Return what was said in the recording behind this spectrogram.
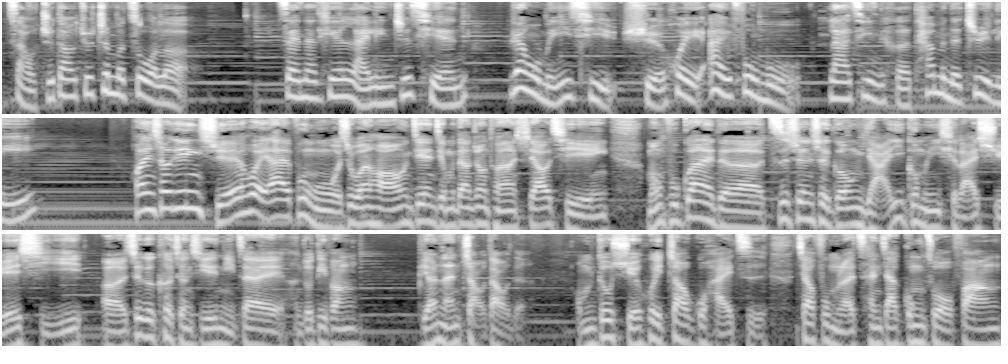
早知道就这么做了。在那天来临之前，让我们一起学会爱父母，拉近和他们的距离。欢迎收听《学会爱父母》，我是文宏。今天节目当中同样是邀请蒙福关爱的资深社工雅艺，跟我们一起来学习。呃，这个课程其实你在很多地方比较难找到的。我们都学会照顾孩子，叫父母来参加工作坊，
